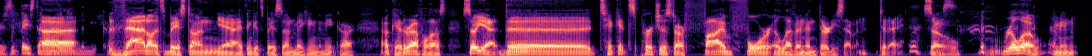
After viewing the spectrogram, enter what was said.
is it based on Uh, making the meat car? That it's based on yeah, I think it's based on making the meat car. Okay, the raffle house. So yeah, the tickets purchased are five, four, eleven, and thirty-seven today. so real low. I mean,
